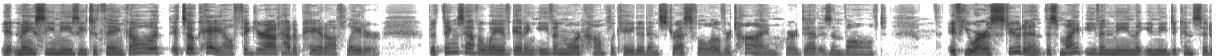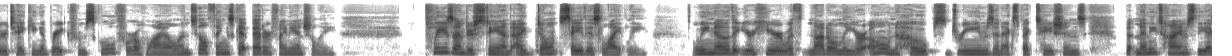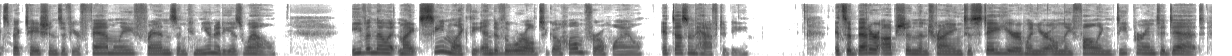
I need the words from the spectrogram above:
It may seem easy to think, oh, it, it's okay, I'll figure out how to pay it off later. But things have a way of getting even more complicated and stressful over time where debt is involved. If you are a student, this might even mean that you need to consider taking a break from school for a while until things get better financially. Please understand, I don't say this lightly. We know that you're here with not only your own hopes, dreams, and expectations, but many times the expectations of your family, friends, and community as well. Even though it might seem like the end of the world to go home for a while, it doesn't have to be. It's a better option than trying to stay here when you're only falling deeper into debt,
